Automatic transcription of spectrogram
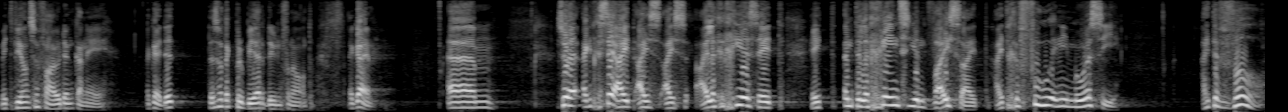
met wie ons 'n verhouding kan hê. Okay, dit dis wat ek probeer doen vanaand. Okay. Ehm um, so ek het gesê hy hy's hy's Heilige Gees het het intelligensie en wysheid, hy het gevoel en emosie. Hy het 'n wil.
